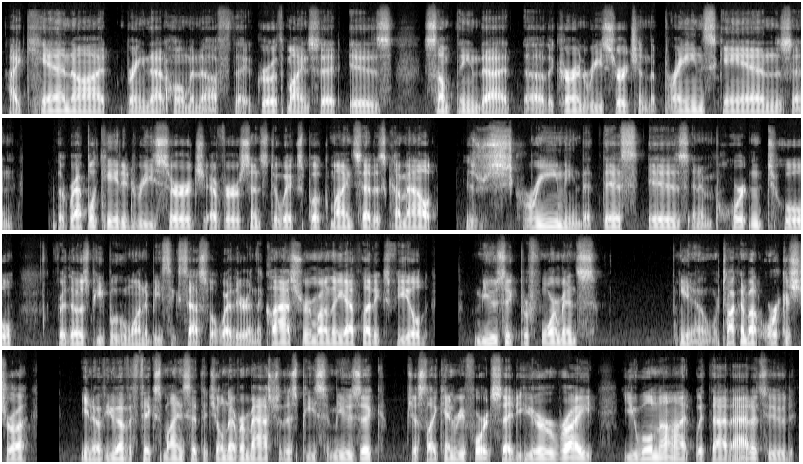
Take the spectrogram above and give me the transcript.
I cannot bring that home enough that growth mindset is something that uh, the current research and the brain scans and the replicated research ever since Dweck's book Mindset has come out is screaming that this is an important tool for those people who want to be successful, whether in the classroom or on the athletics field, music performance. You know, we're talking about orchestra. You know, if you have a fixed mindset that you'll never master this piece of music, just like Henry Ford said, you're right. You will not with that attitude.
